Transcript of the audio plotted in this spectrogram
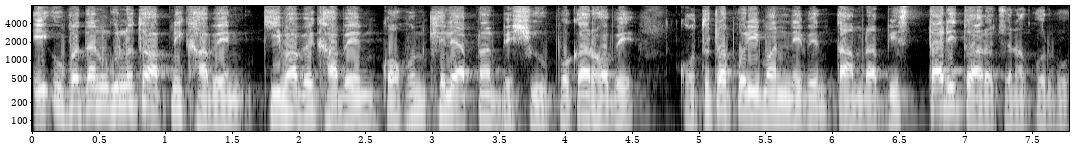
এই উপাদানগুলো তো আপনি খাবেন, কীভাবে খাবেন, কখন খেলে আপনার বেশি উপকার হবে, কতটা পরিমাণ নেবেন তা আমরা বিস্তারিত আলোচনা করব।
